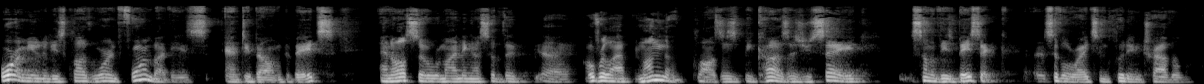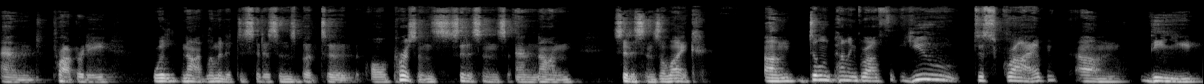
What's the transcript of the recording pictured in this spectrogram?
or immunities clause were informed by these antebellum debates, and also reminding us of the uh, overlap among the clauses, because, as you say, some of these basic uh, civil rights, including travel and property, were not limited to citizens, but to all persons, citizens and non citizens alike. Um, Dylan Penningroth, you describe um, the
